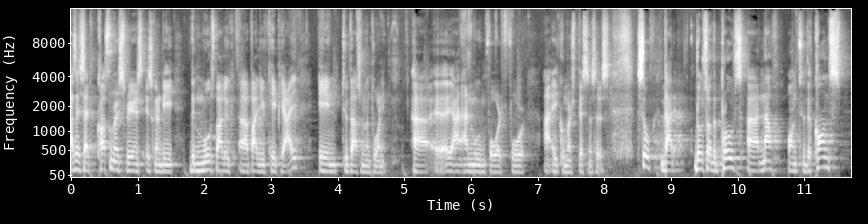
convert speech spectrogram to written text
as I said, customer experience is going to be the most valued, uh, KPI in 2020 uh, and moving forward for uh, e-commerce businesses. So that those are the pros. Uh, now onto the cons.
